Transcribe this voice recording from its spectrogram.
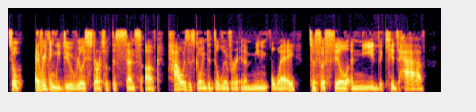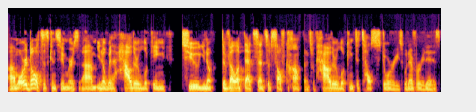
So everything we do really starts with this sense of how is this going to deliver in a meaningful way to fulfill a need the kids have um, or adults as consumers, um, you know, with how they're looking to you know develop that sense of self-confidence with how they're looking to tell stories whatever it is.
